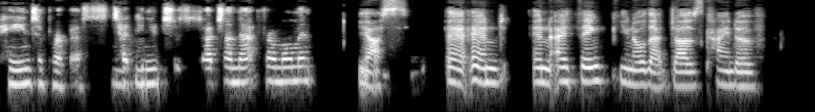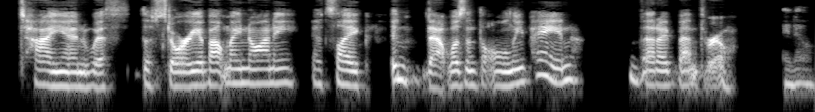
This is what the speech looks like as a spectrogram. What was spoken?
Pain to purpose. Mm-hmm. Can you just touch on that for a moment? Yes. And, and I think, you know, that does kind of tie in with the story about my nanny. It's like, and that wasn't the only pain that I've been through. I know.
